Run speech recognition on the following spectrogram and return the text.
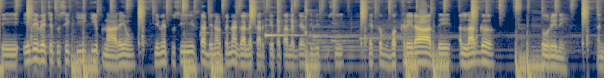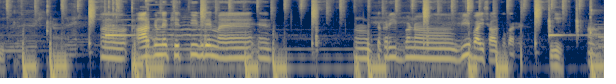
ਤੇ ਇਹਦੇ ਵਿੱਚ ਤੁਸੀਂ ਕੀ ਕੀ ਅਪਣਾ ਰਹੇ ਹੋ? ਜਿਵੇਂ ਤੁਸੀਂ ਤੁਹਾਡੇ ਨਾਲ ਪਹਿਲਾਂ ਗੱਲ ਕਰਕੇ ਪਤਾ ਲੱਗਿਆ ਸੀ ਵੀ ਤੁਸੀਂ ਇੱਕ ਵੱਖਰੇ ਰਾਹ ਦੇ ਅਲੱਗ ਤੋਰੇ ਨੇ। ਹਾਂਜੀ। ਆਰਗੈਨਿਕ ਖੇਤੀ ਵੀਰੇ ਮੈਂ ਅਹ, ਤਕਰੀਬਨ 20 22 ਸਾਲ ਤੋਂ ਕਰ ਰਿਹਾ। ਜੀ। ਹਾਂ।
